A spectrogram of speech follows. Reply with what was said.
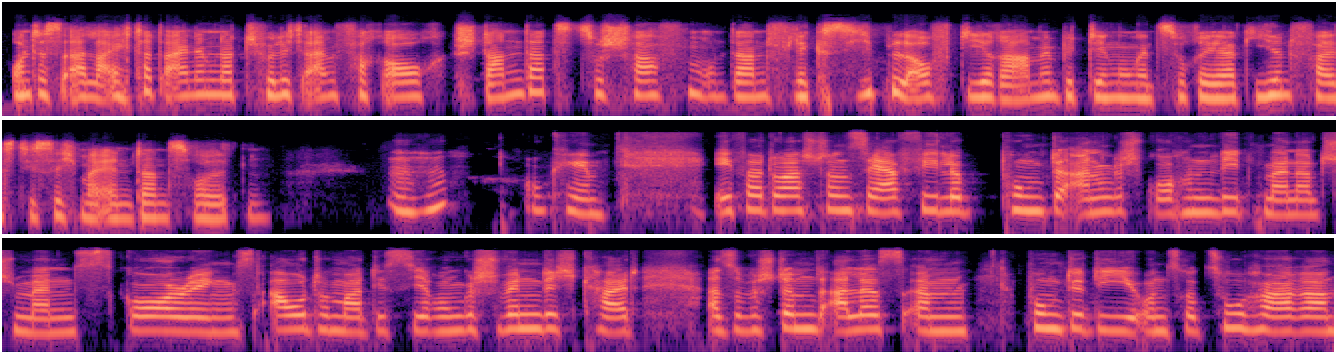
Und es erleichtert einem natürlich einfach auch Standards zu schaffen und dann flexibel auf die Rahmenbedingungen zu reagieren, falls die sich mal ändern sollten. Mhm. Okay. Eva, du hast schon sehr viele Punkte angesprochen. Lead Management, Scorings, Automatisierung, Geschwindigkeit. Also bestimmt alles ähm, Punkte, die unsere Zuhörer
